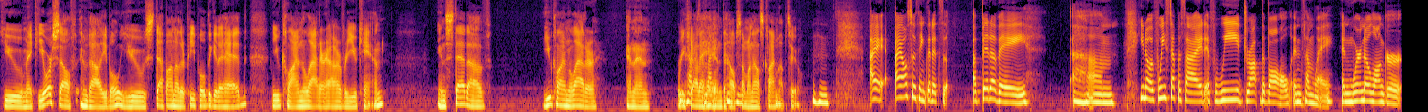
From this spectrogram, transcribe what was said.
you make yourself invaluable. You step on other people to get ahead. You climb the ladder however you can. Instead of you climb the ladder and then reach help out a somebody. hand to help Mhm. someone else climb up too. hmm I I also think that it's a bit of a um, you know, if we step aside, if we drop the ball in some way and we're no longer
